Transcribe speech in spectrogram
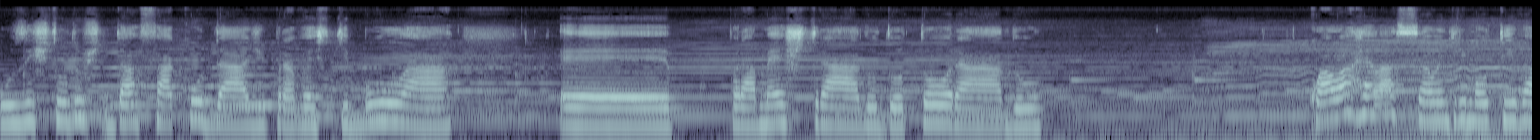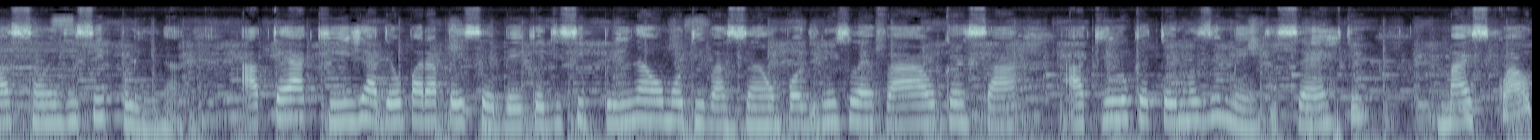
os estudos da faculdade para vestibular, é, para mestrado, doutorado. Qual a relação entre motivação e disciplina? Até aqui já deu para perceber que disciplina ou motivação pode nos levar a alcançar aquilo que temos em mente, certo? Mas qual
